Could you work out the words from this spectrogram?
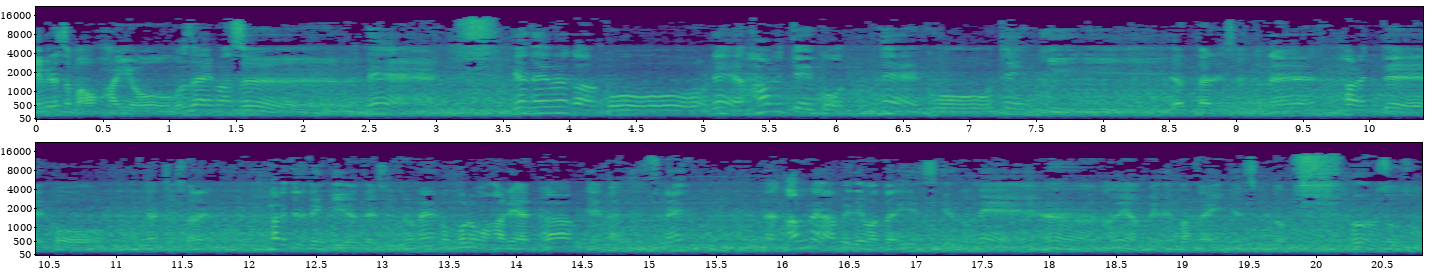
え皆様おはようございます。ねえ。いや、だいぶなんかこう、ね、晴れて、こう、ね、こう、天気だったりするとね、晴れて、こう、なんていうんですかね、晴れてる天気だったりするとね、心も晴れやか、みたいな感じですね。雨は雨でまたいいですけどね、うん、雨は雨でまたいいんですけど、うん、そうそうそう、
